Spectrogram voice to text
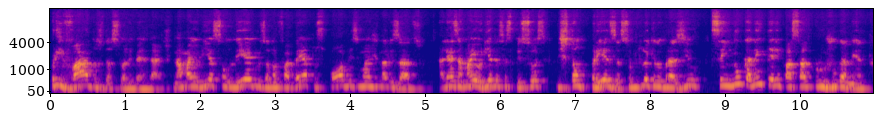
privados da sua liberdade. Na maioria são negros, analfabetos, pobres e marginalizados. Aliás, a maioria dessas pessoas estão presas, sobretudo aqui no Brasil, sem nunca nem terem passado por um julgamento.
